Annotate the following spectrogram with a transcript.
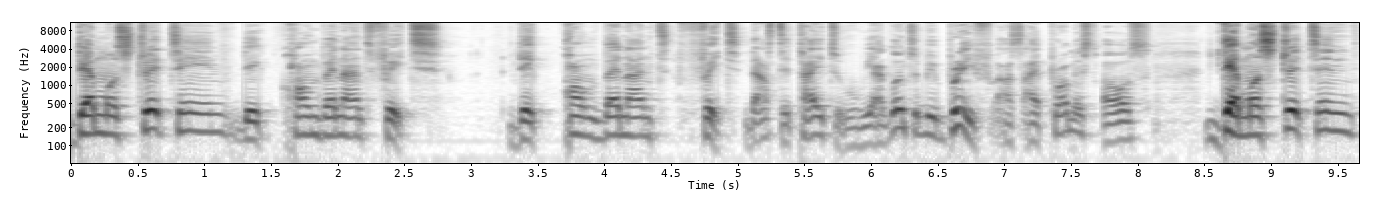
Demonstrating the Covenant Faith. The Covenant Faith. That's the title. We are going to be brief, as I promised us, demonstrating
